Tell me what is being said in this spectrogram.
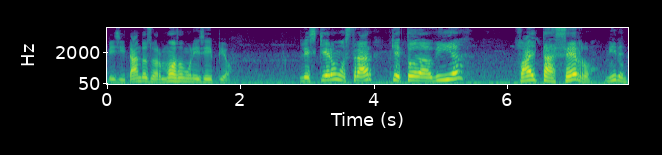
visitando su hermoso municipio. Les quiero mostrar que todavía falta cerro. Miren,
